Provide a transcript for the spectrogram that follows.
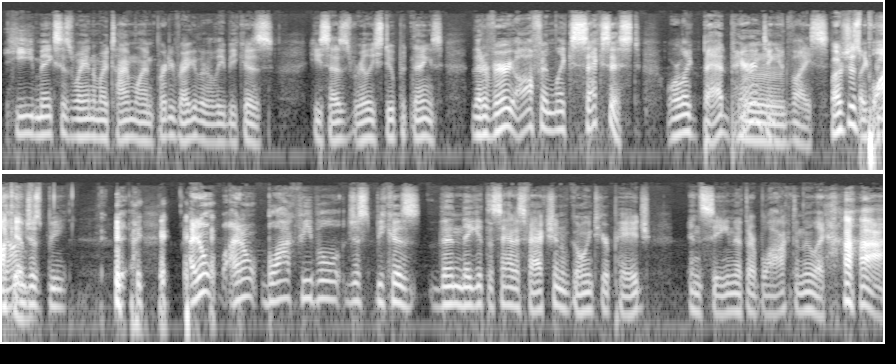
He makes his way into my timeline pretty regularly because he says really stupid things that are very often like sexist or like bad parenting Mm. advice. Why don't just like block him? just being I don't I don't block people just because then they get the satisfaction of going to your page and seeing that they're blocked and they're like, haha,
